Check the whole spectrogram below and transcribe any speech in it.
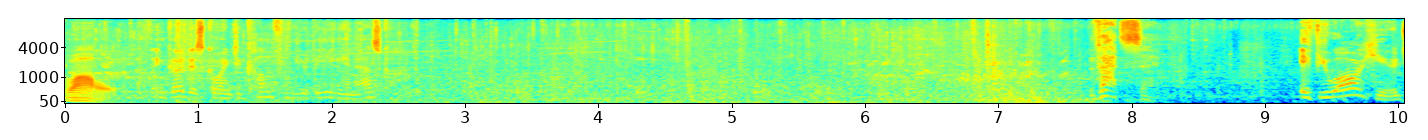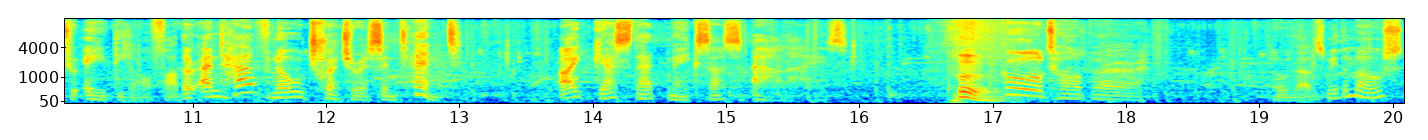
واو Nothing good is going to come from you being in Asgard. That said, if you are here to aid the Allfather and have no treacherous intent, I guess that makes us allies. Hmm. Gulltoppr, Who loves me the most?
